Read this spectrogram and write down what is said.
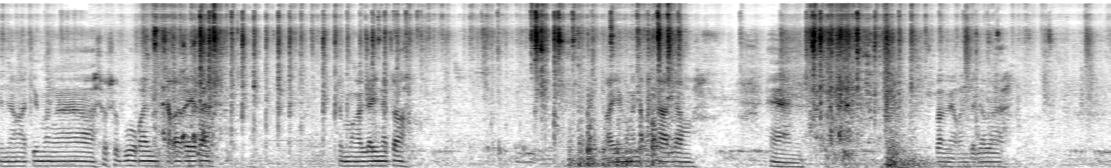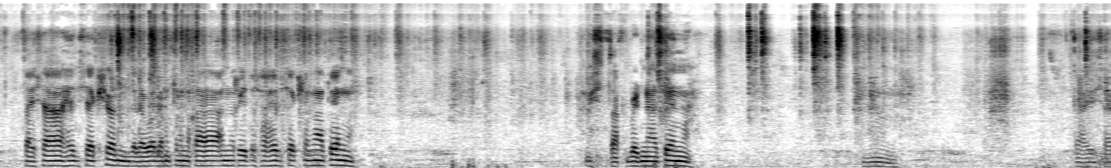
Yan ang ating mga susubukan sa karera. Itong mga line na to. Ay, mga nakasalang. Ayan. Pa meron dalawa. Tayo sa head section. Dalawa lang itong naka ano rito sa head section natin. Stock bird natin. Ayan. Tayo sa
